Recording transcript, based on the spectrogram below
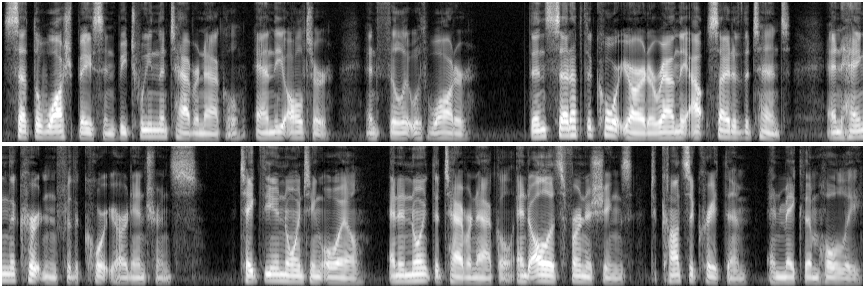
Set the wash basin between the tabernacle and the altar, and fill it with water. Then set up the courtyard around the outside of the tent, and hang the curtain for the courtyard entrance. Take the anointing oil, and anoint the tabernacle and all its furnishings, to consecrate them and make them holy.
